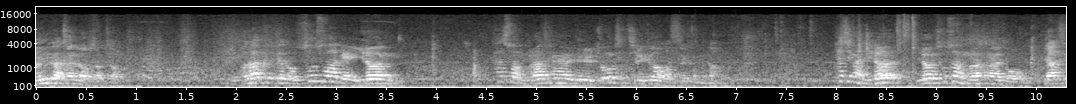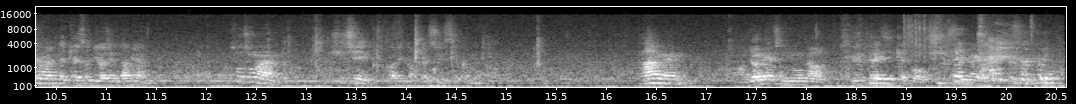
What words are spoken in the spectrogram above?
여유가 전혀 없었죠. 고등학교 때도 소소하게 이런 사소한 문화생활들을 조금씩 즐겨왔을 겁니다. 하지만 이런, 이런 소소한 문화생활도 대학생활 때 계속 이어진다면 소중한 휴식거리가 될 수 있을 겁니다. 다음은 어, 어, 연애 전문가 윤태식께서 설명해 주셨습니다.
